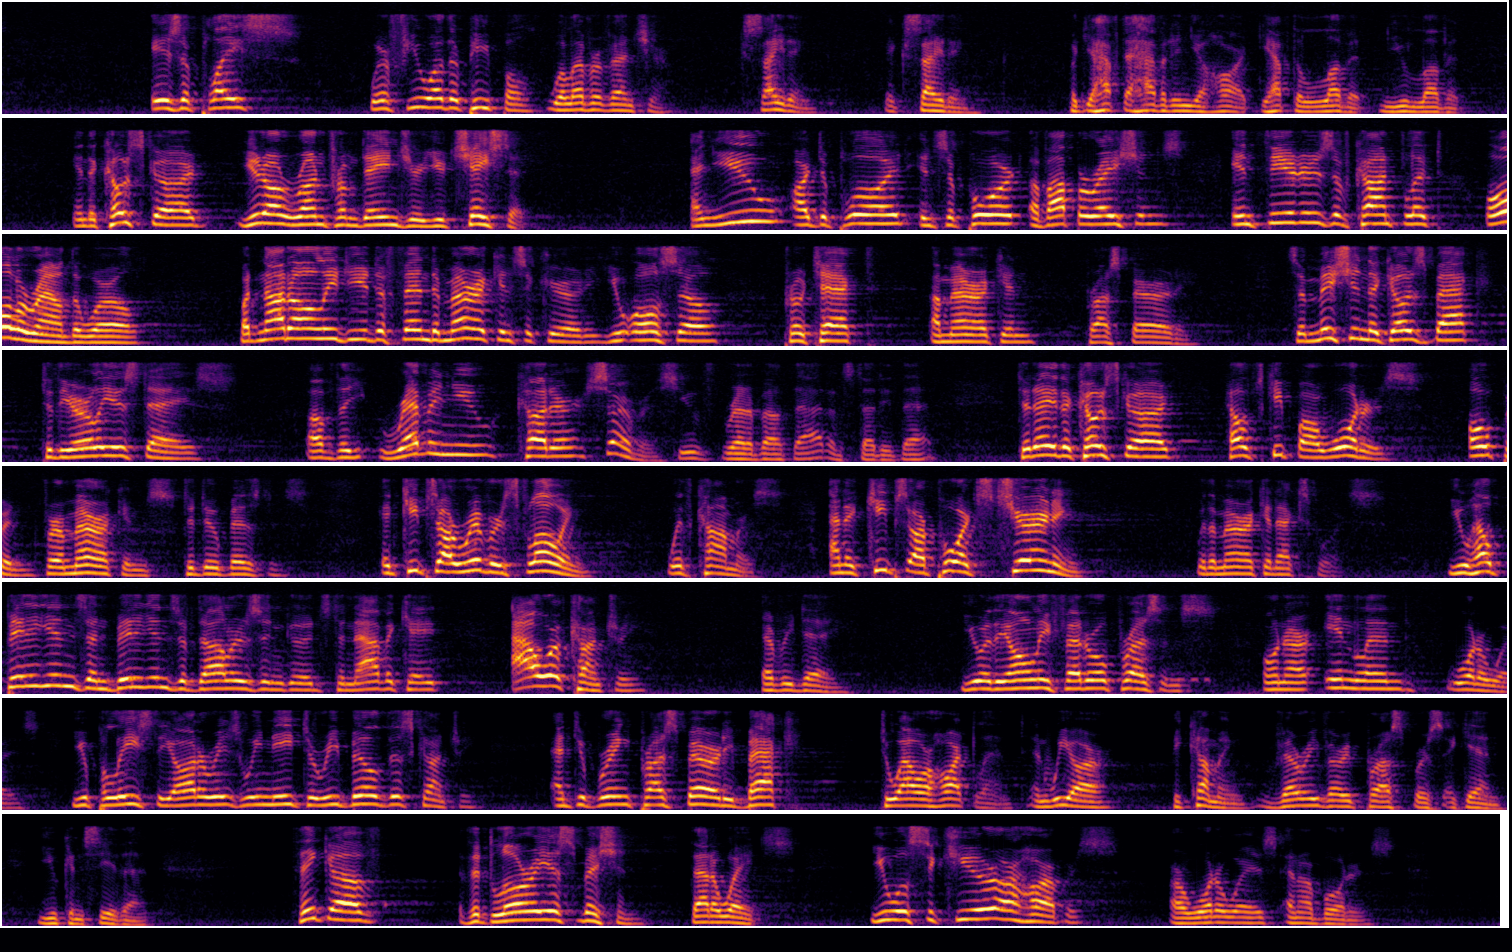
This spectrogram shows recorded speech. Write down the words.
is a place where few other people will ever venture. Exciting, exciting. But you have to have it in your heart. You have to love it, you love it. In the Coast Guard, you don't run from danger, you chase it. And you are deployed in support of operations in theaters of conflict all around the world. But not only do you defend American security, you also protect American prosperity. It's a mission that goes back to the earliest days of the revenue cutter service. You've read about that and studied that. Today, the Coast Guard helps keep our waters open for Americans to do business. It keeps our rivers flowing with commerce, and it keeps our ports churning with American exports. You help billions and billions of dollars in goods to navigate our country every day. You are the only federal presence on our inland waterways. You police the arteries we need to rebuild this country and to bring prosperity back to our heartland. And we are becoming very, very prosperous again. You can see that. Think of the glorious mission that awaits. You will secure our harbors, our waterways, and our borders.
